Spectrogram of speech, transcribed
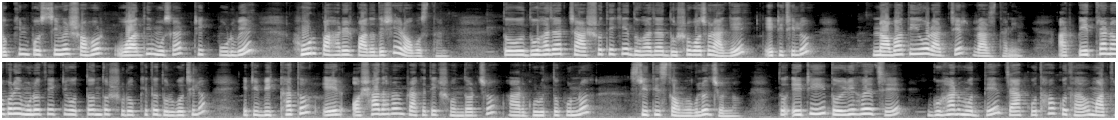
দক্ষিণ পশ্চিমের শহর ওয়াদি মুসার ঠিক পূর্বে হুর পাহাড়ের পাদদেশে এর অবস্থান। তো দু থেকে দু বছর আগে এটি ছিল নবাতীয় রাজ্যের রাজধানী। আর পেত্রা নগরী মূলত একটি অত্যন্ত সুরক্ষিত দুর্গ ছিল। এটি বিখ্যাত। এর অসাধারণ প্রাকৃতিক সৌন্দর্য আর গুরুত্বপূর্ণ স্মৃতিস্তম্ভগুলোর জন্য। তো এটি তৈরি হয়েছে গুহার মধ্যে যা কোথাও কোথাও মাত্র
